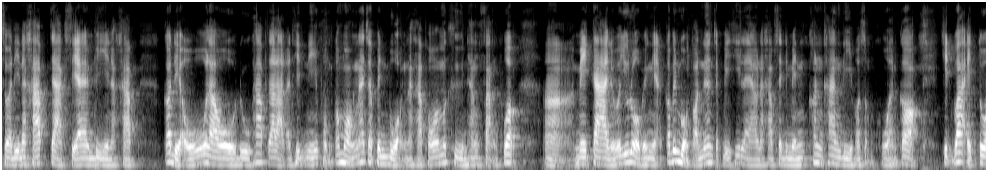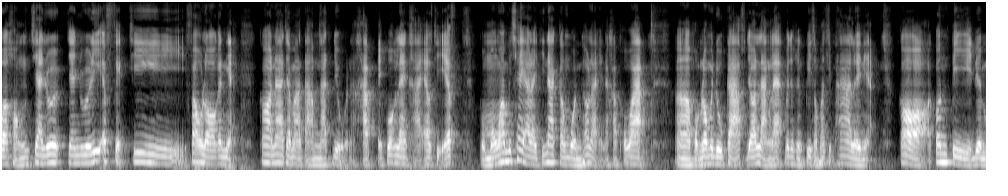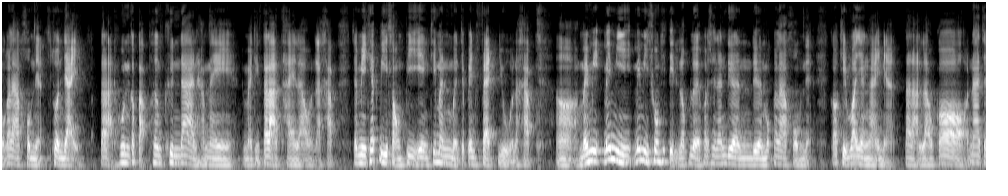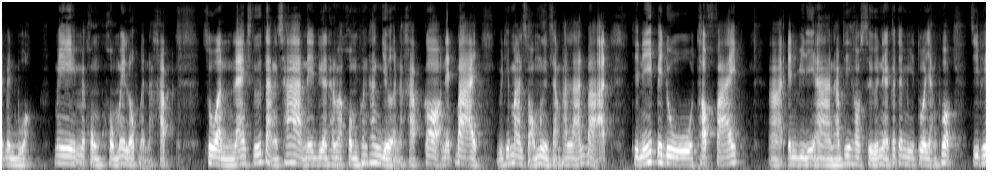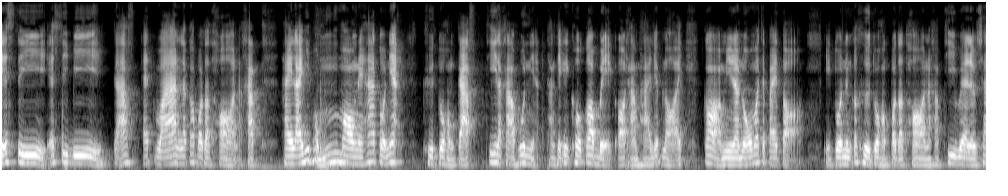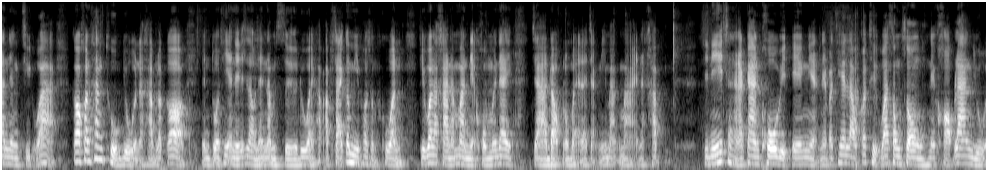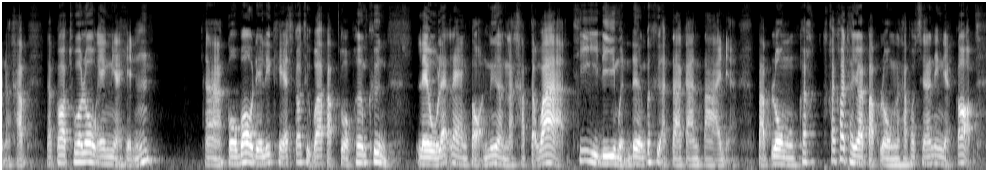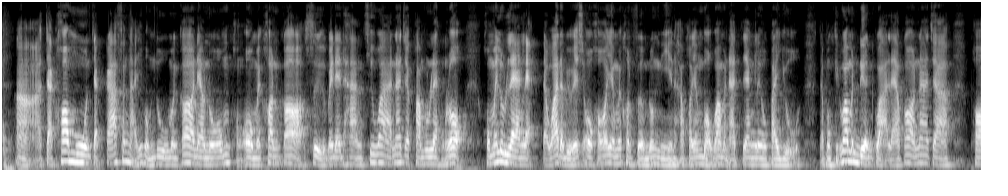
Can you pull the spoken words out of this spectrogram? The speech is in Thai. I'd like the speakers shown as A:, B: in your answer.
A: สวัสดีนะครับจาก CIMB นะครับ ก็เดี๋ยวเราดูภาพตลาดอาทิตย์นี้ ผมก็มองน่าจะเป็นบวกนะครับ เพราะว่าเมื่อคืนทางฝั่งพวกอเมริกาหรือว่ายุโรปเองเนี่ยก็เป็นบวกต่อเนื่องจากปีที่แล้วนะครับเซนติเมนต์ค่อนข้างดีพอสมควรก็คิดว่าไอตัวของ January effect ที่เฝ้ารอกันเนี่ย ก็น่าจะมาตามนัดอยู่นะครับไอพวกแรงขาย LTF ผมมองว่าไม่ใช่อะไรที่น่ากังวลเท่าไหร่นะครับ เพราะว่า ผมลองไปดูกราฟย้อนหลังแล้วไปจนถึงปี 2015 เลยเนี่ย ก็ต้นปีเดือนมกราคมเนี่ย ส่วนใหญ่ตลาดหุ้นก็ปรับเพิ่มขึ้นได้นะครับในหมายถึงตลาดไทยเรานะครับ จะมีแค่ปี 2 ปีเองที่มันเหมือนจะเป็นแฟลตอยู่นะครับไม่มีไม่มีไม่มีช่วงที่ติดลบเลย เพราะฉะนั้นเดือนเดือนมกราคมเนี่ยก็คิดว่ายังไงเนี่ยตลาดเราก็น่าจะเป็นบวกไม่ไม่คงคงไม่ลบเหมือนนะครับ ส่วนแรงซื้อต่างชาติในเดือนธันวาคมค่อนข้างเยอะนะครับ ก็เน็ตบายอยู่ที่ประมาณ 23,000 ล้านบาท ทีนี้ไปดู top 5อ่า NVDR นะครับที่เขาซื้อเนี่ยก็จะมีตัวอย่างพวก GPSC SCB GULF Advance แล้วก็ปตทนะครับ ไฮไลท์ที่ผมมองใน 5 ตัวเนี้ย คือตัวของ GULF ที่ราคาหุ้นเนี่ยทางเทคนิคก็ break all time high เรียบร้อย ก็มีแนวโน้มว่าจะไปต่อ อีกตัวหนึ่งก็คือตัวของปตทนะครับที่ valuation ยังถือว่าก็ค่อนข้างถูกอยู่นะครับแล้วก็เป็นตัวที่อันนี้เราแนะนำซื้อด้วยครับอัพไซด์ก็มีพอสมควร คิดว่าราคาน้ำมันเนี่ยคงไม่ได้จะดรอปลงไปอะไรจากนี้มากมายนะครับทีนี้สถานการณ์โควิดเองเนี่ยในประเทศเราก็ถือว่าทรงๆ ในขอบล่างอยู่นะครับแล้วก็ทั่วโลกเองเนี่ยเห็นอ่า global daily case ก็ถือว่าปรับตัวเพิ่มขึ้น เร็วและแรงต่อเนื่องนะครับ แต่ว่าที่ดีเหมือนเดิมก็คืออัตราการตายเนี่ยปรับลงค่อยๆทยอยปรับลงนะครับ เพราะฉะนั้นเองเนี่ยก็จากข้อมูลจากกราฟทั้งหลายที่ผมดู มันก็แนวโน้มของโอไมคอนก็สื่อไปในทางที่ว่าน่าจะความรุนแรงของโรคคงไม่รุนแรงแหละ แต่ว่า WHO เขาก็ยังไม่ confirm เรื่องนี้นะครับเขายังบอกว่ามันอาจจะยังเร็วไปอยู่ แต่ผมคิดว่ามันเดือนกว่าแล้วก็น่าจะพอ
